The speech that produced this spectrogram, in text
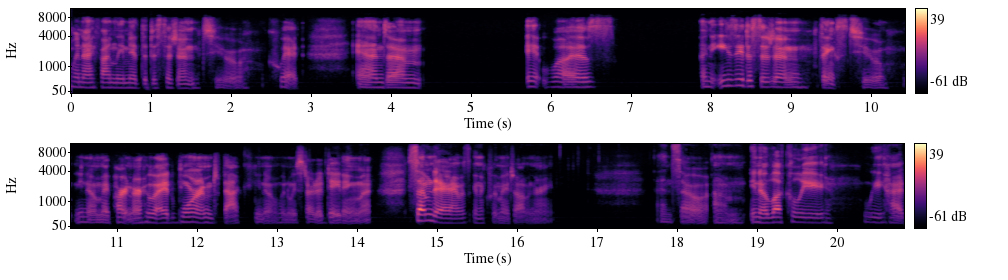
when I finally made the decision to quit. And um, it was an easy decision thanks to you know my partner who i had warned back you know when we started dating that someday i was going to quit my job and write. And so um, you know luckily we had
